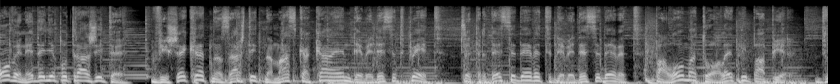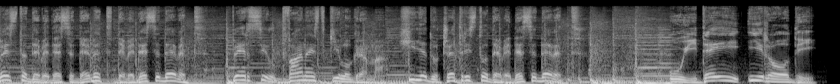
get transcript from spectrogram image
Ove nedelje potražite. Višekratna zaštitna maska KN95 49,99 Paloma toaletni papir 299,99 Persil 12 kg 1499 U ideji i rodi.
